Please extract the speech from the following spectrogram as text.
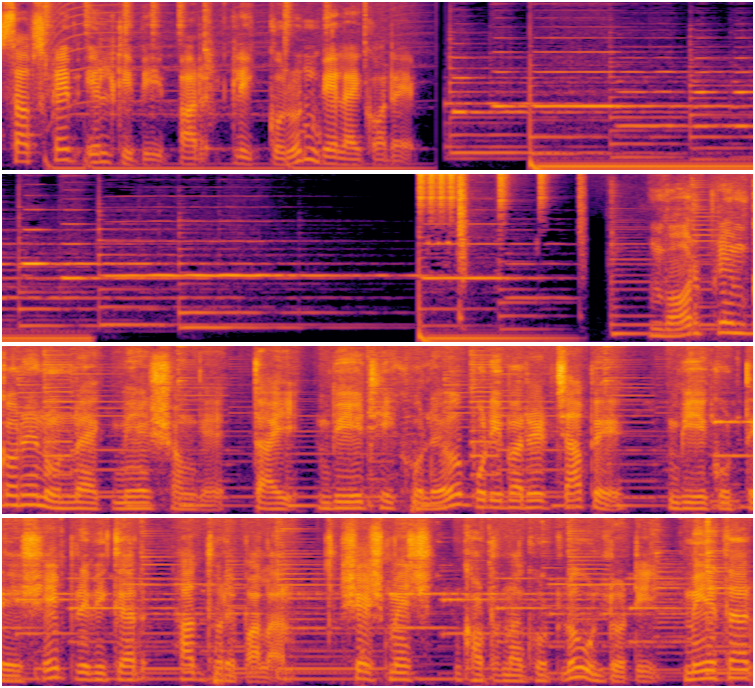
সাবস্ক্রাইব এলটিভি আর ক্লিক করুন বেল আইকনে। বর প্রেম করেন অন্য এক মেয়ের সঙ্গে, তাই বিয়ে ঠিক হলেও পরিবারের চাপে বিয়ে করতে এসে প্রেমিকার হাত ধরে পালান। শেষমেশ ঘটনা ঘটল উল্টোটি। মেয়ে তার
